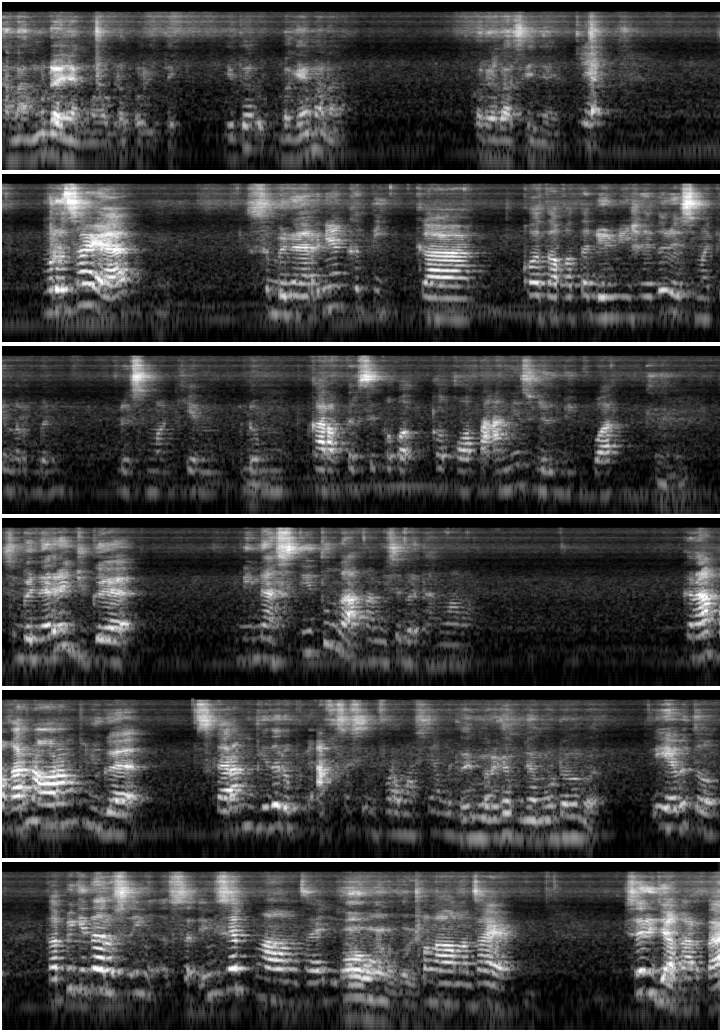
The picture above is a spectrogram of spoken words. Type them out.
anak muda yang mau berpolitik. Itu bagaimana korelasinya? ya menurut saya Hmm. sebenarnya ketika kota-kota di Indonesia itu udah semakin urban udah semakin udah Hmm. karakteristik keko- kekotaannya sudah lebih kuat Hmm. sebenarnya juga dinasti itu nggak akan bisa bertahan lama kenapa karena orang tuh juga sekarang kita udah punya akses informasi yang Tapi lebih mereka punya modal, Mbak? iya betul tapi kita harus ini saya pengalaman saya justru. Oh, pengalaman pengalaman saya saya di Jakarta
